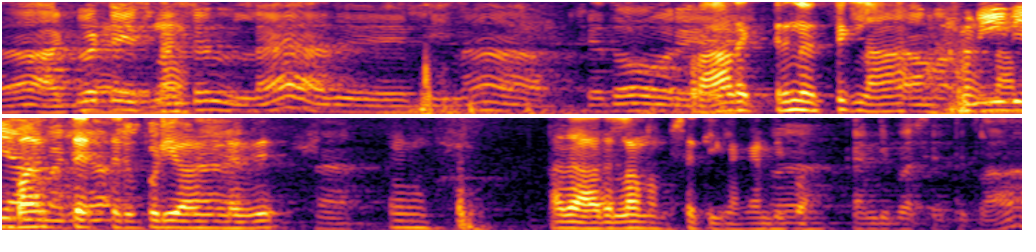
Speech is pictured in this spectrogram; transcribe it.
அதான் அட்வர்டைஸ்மெண்ட்டுன்னு இல்லை அது எப்படின்னா ஏதோ ஒரு ப்ராடக்ட்னு வச்சுக்கலாம். அம்பாசிடர் செருப்படி வாங்கினது. அது அதெல்லாம் நம்ம சேர்த்திக்கலாம் கண்டிப்பா. கண்டிப்பா சேர்த்துக்கலாம்.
